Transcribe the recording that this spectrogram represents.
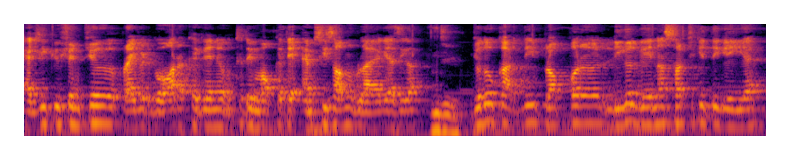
ਐਗਜ਼ੀਕਿਊਸ਼ਨ 'ਚ ਪ੍ਰਾਈਵੇਟ ਗਵਾਹ ਰੱਖੇ ਗਏ ਨੇ। ਉੱਥੇ ਤੇ ਮੌਕੇ ਤੇ ਐਮਸੀ ਸਾਹਿਬ ਨੂੰ ਬੁਲਾਇਆ ਗਿਆ ਸੀਗਾ। ਜਦੋਂ ਘਰ ਦੀ ਪ੍ਰੋਪਰ ਲੀਗਲ ਵੇ ਨਾਲ ਸਰਚ ਕੀਤੀ ਗਈ ਹੈ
